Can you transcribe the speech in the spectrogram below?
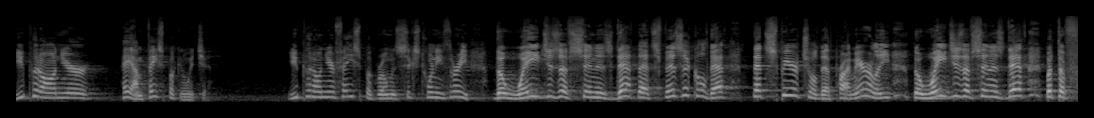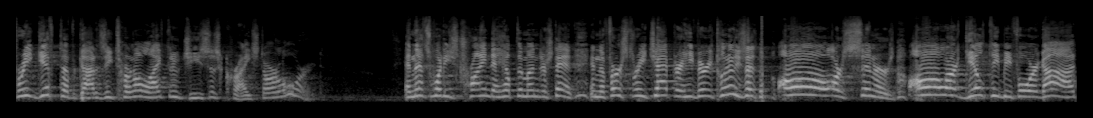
you put on your, hey, I'm Facebooking with you. You put on your Facebook, Romans 6.23. The wages of sin is death. That's physical death. That's spiritual death primarily. The wages of sin is death, but the free gift of God is eternal life through Jesus Christ our Lord. And that's what he's trying to help them understand. In the first three chapters, he very clearly says, All are sinners, all are guilty before God.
